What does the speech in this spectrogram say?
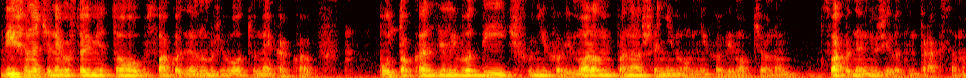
Više znači nego što im je to u svakodnevnom životu nekakav putokaz ili vodič u njihovim moralnim ponašanjima, u njihovim opće ono, svakodnevnim životnim praksama.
